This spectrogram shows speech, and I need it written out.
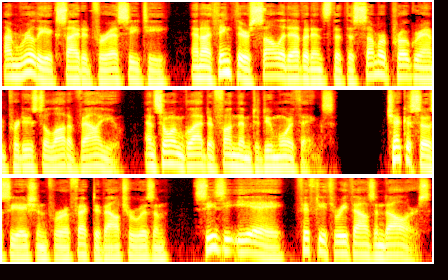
I'm really excited for SCT, and I think there's solid evidence that the summer program produced a lot of value, and so I'm glad to fund them to do more things. Czech Association for Effective Altruism, CZEA, $53,000.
